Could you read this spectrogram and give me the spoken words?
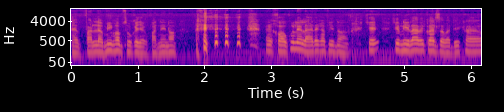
ถ้าฝันแล้วมีความสุขก็อยากฝันนี่เนาะขอบคุณหลายๆนะครับพี่น้องคลิปนี้ลาไปก่อนสวัสดีครับ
